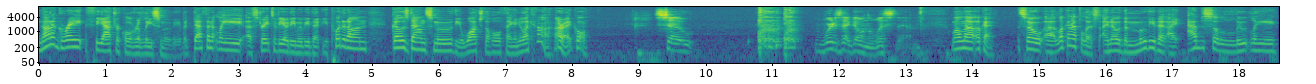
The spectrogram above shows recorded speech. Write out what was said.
not a great theatrical release movie, but definitely a straight to VOD movie that you put it on, goes down smooth, you watch the whole thing, and you're like, huh, all right, cool. So, where does that go on the list then? Well, now, okay. So, uh, looking at the list, I know the movie that I absolutely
